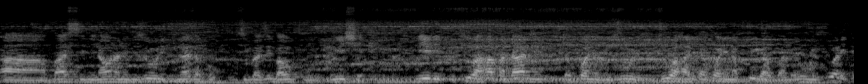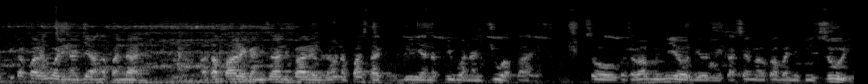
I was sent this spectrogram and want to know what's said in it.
uh, basi ninaona ni vizuri tunaweza kuzibaziba huku tuishe, ili tukiwa hapa ndani tutakuwa ni vizuri, jua halitakuwa linapiga upande huu. Jua likifika pale huwa linajaa hapa ndani, hata pale kanisani pale unaona pastor akihubiri anapigwa na jua pale. So kwa sababu hiyo ndio nikasema kwamba ni vizuri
